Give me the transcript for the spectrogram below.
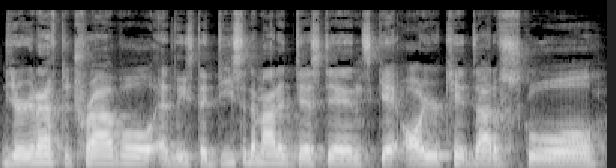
You're going to have to travel at least a decent amount of distance, get all your kids out of school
